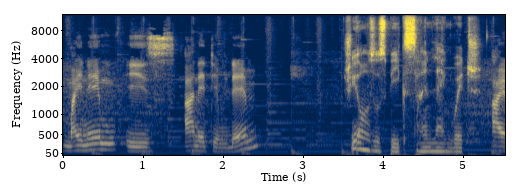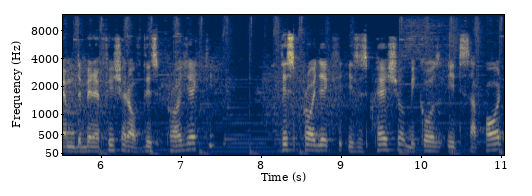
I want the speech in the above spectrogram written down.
My name is Annette Mdem. She also speaks sign language. I am the beneficiary of this project this project is special because it supports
